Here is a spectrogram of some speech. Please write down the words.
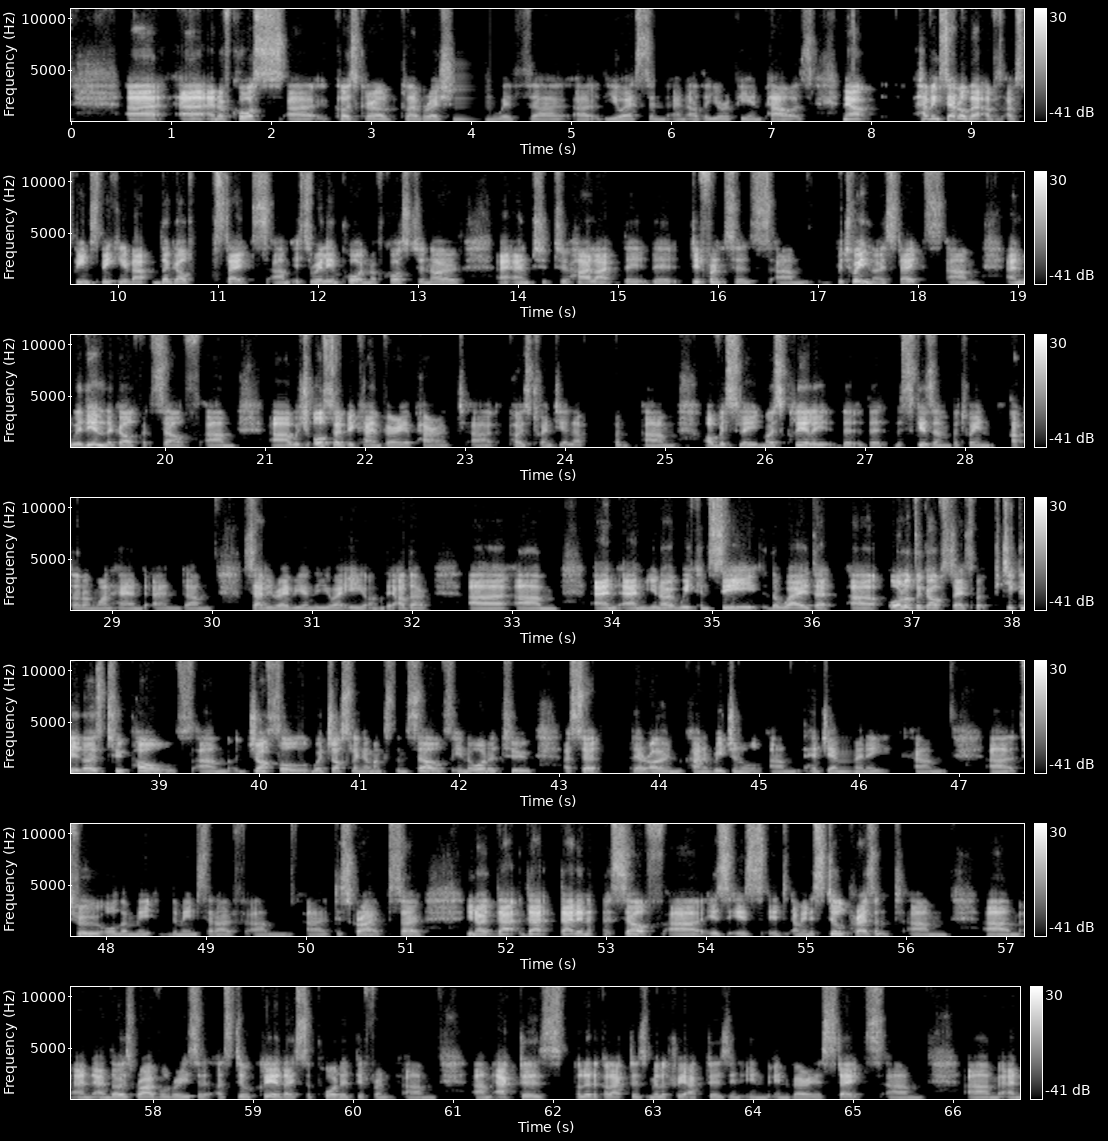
uh, uh, and of course, uh, close collaboration with uh, the US and, and other European powers. Now, having said all that, I've, I've, been speaking about the Gulf states. Um, it's really important, of course, to know and to, to highlight the, the differences um, between those states um, and within the Gulf itself, um, uh, which also became very apparent uh, post-2011 happen. Um, obviously, most clearly, the, the, the, schism between Qatar on one hand and um, Saudi Arabia and the UAE on the other. Uh, um, and, and, you know, we can see the way that uh, all of the Gulf states, but particularly those two poles, um, jostle, were jostling amongst themselves in order to assert their own kind of regional um, hegemony um, uh, through all the, me the means that I've um, uh, described. So, you know, that that that in itself uh, is is it. I mean, it's still present, um, um and and those rivalries are, are, still clear. They supported different um, um, actors, political actors, military actors in in, in various states, and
